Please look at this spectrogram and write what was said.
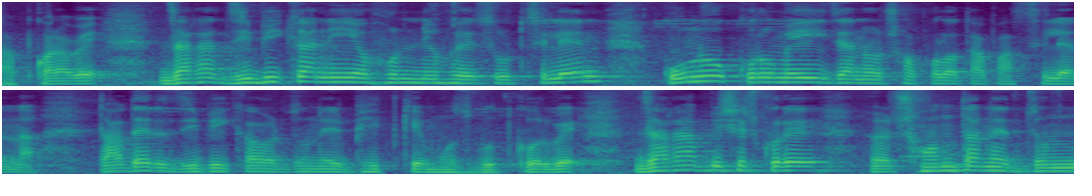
লাভ করাবে। যারা জীবিকা নিয়ে হন্য হয়ে ছুটছিলেন, কোনো ক্রমেই যেন সফলতা পাচ্ছিলেন না। তাদের জীবিকা অর্জনের ভিতকে মজবুত করবে। যারা বিশেষ করে সন্তানের জন্য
